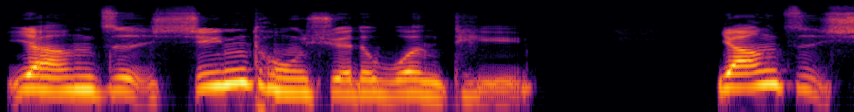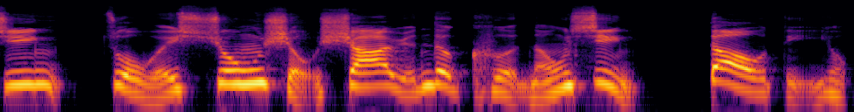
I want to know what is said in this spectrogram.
杨子欣同学的问题，杨子欣作为凶手杀人的可能性到底有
